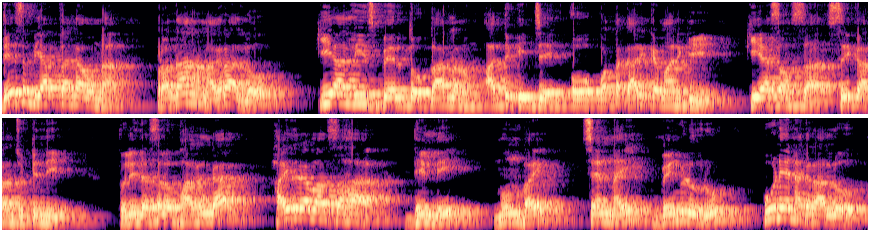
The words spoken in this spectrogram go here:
దేశవ్యాప్తంగా ఉన్న ప్రధాన నగరాల్లో కియా లీజ్ పేరుతో కార్లను అద్దెకి ఇచ్చే ఓ కొత్త కార్యక్రమానికి కియా సంస్థ శ్రీకారం చుట్టింది. తొలి దశలో భాగంగా హైదరాబాద్ సహా ఢిల్లీ ముంబై చెన్నై బెంగళూరు పూణే నగరాల్లో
